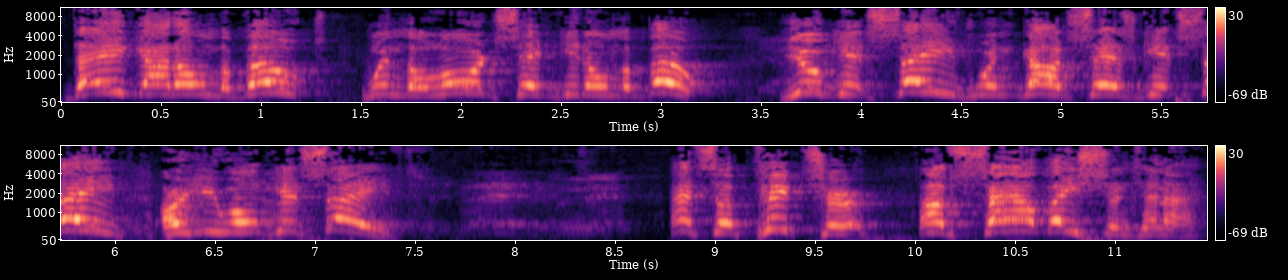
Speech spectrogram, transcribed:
they got on the boat when the Lord said, get on the boat. You'll get saved when God says get saved, or you won't get saved. That's a picture of salvation tonight.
